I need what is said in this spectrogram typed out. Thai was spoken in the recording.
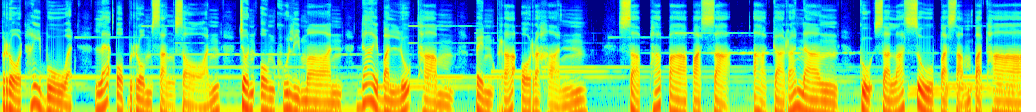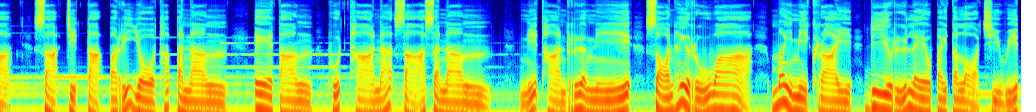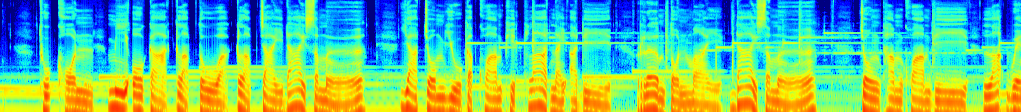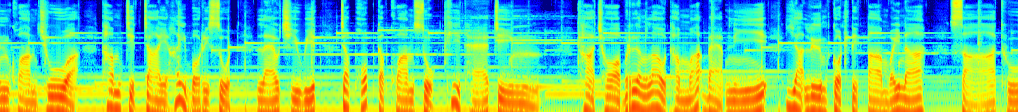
โปรดให้บวช และอบรมสั่งสอน จนองคุลิมานได้บรรลุธรรม เป็นพระอรหันต์สัพพปาปัสสะอาการนัง กุสลสูปสัมปทาสะจิตตะปริโยทัปปนัง เอตัง พุทธานะสาสนัง นิทานเรื่องนี้สอนให้รู้ว่า ไม่มีใครดีหรือเลวไปตลอดชีวิต ทุกคนมีโอกาสกลับตัวกลับใจได้เสมอ อย่าจมอยู่กับความผิดพลาดในอดีต เริ่มต้นใหม่ได้เสมอ จงทำความดี ละเว้นความชั่วทำจิตใจให้บริสุทธิ์ แล้วชีวิตจะพบกับความสุขที่แท้จริง ถ้าชอบเรื่องเล่าธรรมะแบบนี้ อย่าลืมกดติดตามไว้นะ สาธุ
